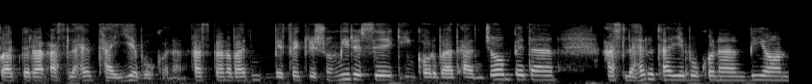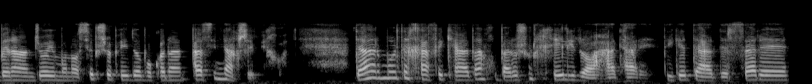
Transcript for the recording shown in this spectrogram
باید برن اسلحه تهیه بکنن. پس بنابراین به فکرشون می‌رسه که این کار رو باید انجام بدن اسلحه رو تهیه بکنن بیان برن جای مناسبش رو پیدا بکنن. پس این نقشه می‌خواد. در مورد خفه کردن خب براشون خیلی راحت تره دیگه دردسر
